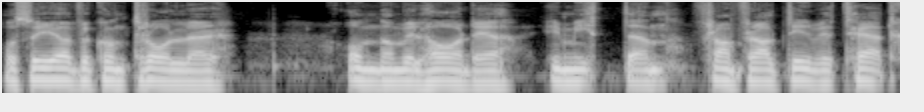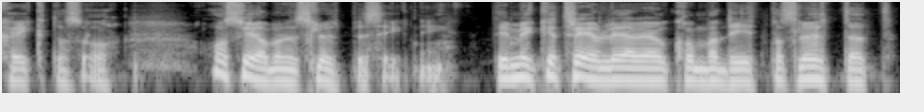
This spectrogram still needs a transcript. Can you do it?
Och så gör vi kontroller om de vill ha det i mitten, framförallt in vid tätskikt och så. Och så gör man en slutbesiktning. Det är mycket trevligare att komma dit på slutet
